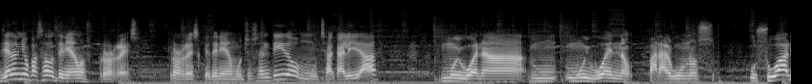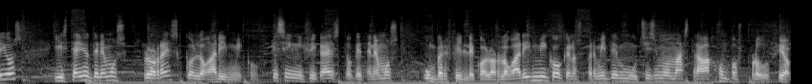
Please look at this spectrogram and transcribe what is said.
Ya el año pasado teníamos ProRes, ProRes que tenía mucho sentido, mucha calidad, muy, buena, muy bueno para algunos usuarios y este año tenemos ProRes con logarítmico. ¿Qué significa esto? Que tenemos un perfil de color logarítmico que nos permite muchísimo más trabajo en postproducción.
